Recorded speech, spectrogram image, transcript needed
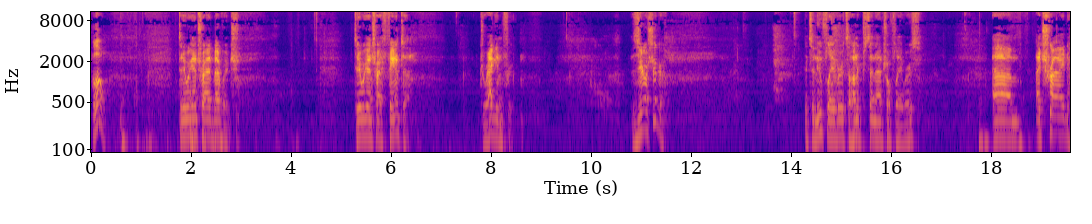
Hello. Today we're going to try a beverage. Today we're going to try Fanta Dragon Fruit. Zero sugar. It's a new flavor. It's 100% natural flavors. Um, I tried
